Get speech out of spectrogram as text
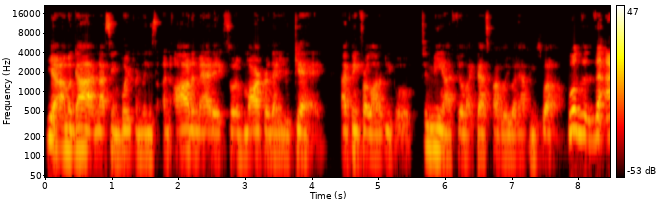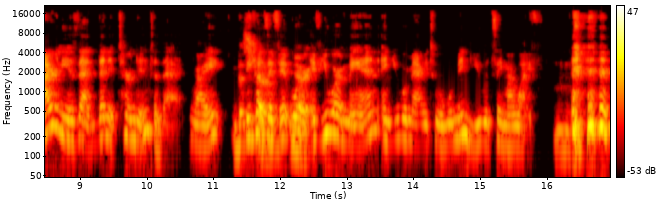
Yeah, I'm a guy. I'm not saying boyfriend. Then it's an automatic sort of marker that you're gay. I think for a lot of people, to me, I feel like that's probably what happened as well. Well, the, the irony is that then it turned into that, right? That's because true. if it were, Yeah. if you were a man and you were married to a woman, you would say my wife. Mhm.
